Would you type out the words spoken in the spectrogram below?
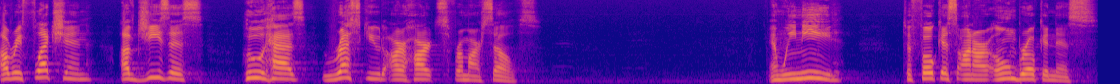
a reflection of Jesus who has rescued our hearts from ourselves. And we need to focus on our own brokenness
